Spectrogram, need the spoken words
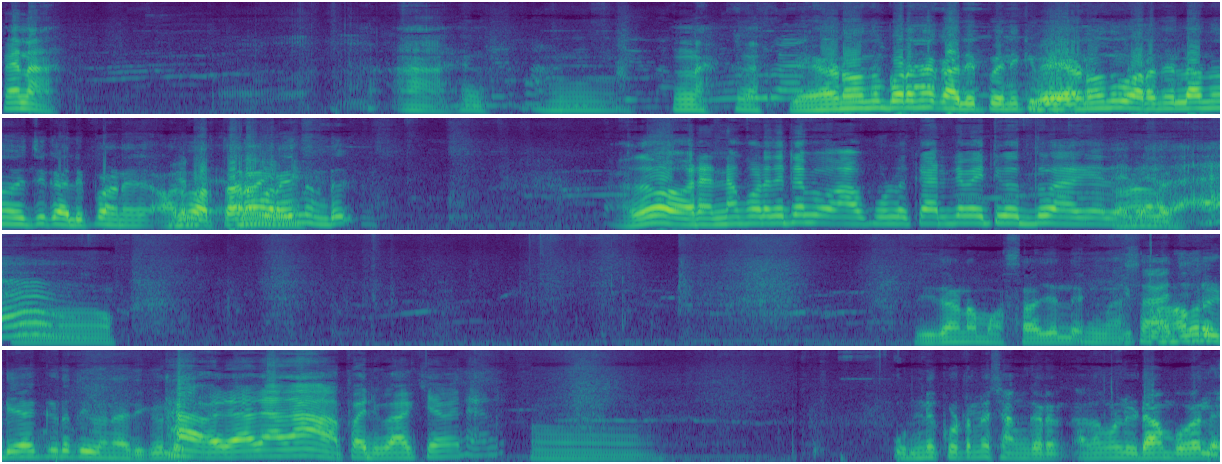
വേണോ? ആ. എന്നാ. വേണോന്ന് പറഞ്ഞ കലിപ്പ്. എനിക്ക് വേണോന്ന് പറഞ്ഞില്ല എന്ന് വെച്ച് കലിപ്പാണ് അത് വർത്താനം പറയുന്നുണ്ട്. അത് ഒരെണ്ണം കൊടുത്തിട്ട് ആ പുള്ളിക്കാരന്റെ പറ്റി ഒന്നും ആകില്ല ഇതാണ് മസാജ് അല്ലേ? മസാജ് റെഡിയാക്കി എടുത്ത് ഇവനായിരിക്കും അല്ലേ? ഒരാൾ അതാ പരിപാടിയവരാണ്. ഉണ്ണിക്കുട്ടന്റെ ശങ്കരൻ അത് നമ്മൾ ഇടാൻ പോയല്ലേ?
